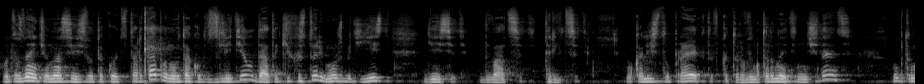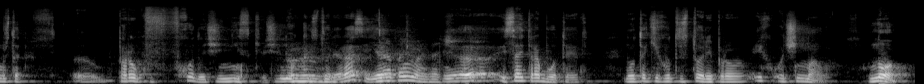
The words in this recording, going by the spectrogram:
вот вы знаете, у нас есть вот такой вот стартап, он вот так вот взлетел, да, таких историй может быть есть 10, 20, 30. Но количество проектов, которые в интернете начинаются, ну, потому что Э, порог входа очень низкий, очень легкая mm-hmm. история. Раз, и, я, я понимаю, да. и, э, и сайт работает. Но таких вот историй про их очень мало. Но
